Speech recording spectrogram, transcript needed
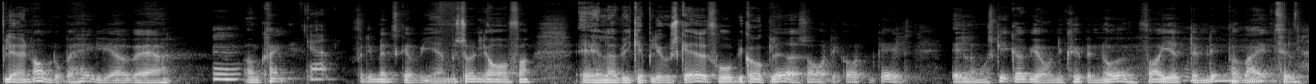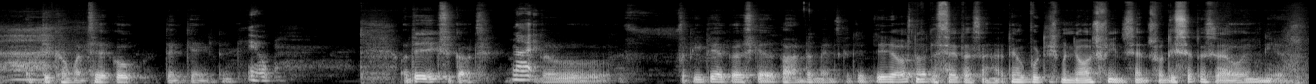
bliver enormt ubehagelige at være mm. omkring. Ja. For de mennesker, vi er misundelige overfor. Eller vi kan blive skadet for, vi går og glæder os over, at det går den galt. Eller måske gør vi jo i købet noget for at hjælpe dem lidt på vej til, at det kommer til at gå den galt. Ikke? Jo. Og det er ikke så godt. Nej. Er jo, fordi det at gøre skade på andre mennesker, det, det er også noget, der sætter sig her. Det har jo buddhismen jo også fint sans for. Det sætter sig jo ind i os.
